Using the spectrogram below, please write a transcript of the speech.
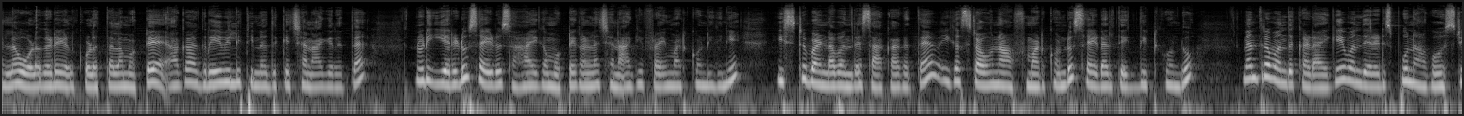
ಎಲ್ಲ ಒಳಗಡೆ ಎಳ್ಕೊಳ್ಳುತ್ತಲ್ಲ ಮೊಟ್ಟೆ, ಆಗ ಗ್ರೇವಿಲಿ ತಿನ್ನೋದಕ್ಕೆ ಚೆನ್ನಾಗಿರುತ್ತೆ. ನೋಡಿ, ಎರಡು ಸೈಡು ಸಹ ಈಗ ಮೊಟ್ಟೆಗಳನ್ನ ಚೆನ್ನಾಗಿ ಫ್ರೈ ಮಾಡ್ಕೊಂಡಿದ್ದೀನಿ ಇಷ್ಟು ಬಣ್ಣ ಬಂದರೆ ಸಾಕಾಗುತ್ತೆ. ಈಗ ಸ್ಟವ್ನ ಆಫ್ ಮಾಡಿಕೊಂಡು ಸೈಡಲ್ಲಿ ತೆಗೆದಿಟ್ಕೊಂಡು, ನಂತರ ಒಂದು ಕಡಾಯಿಗೆ ಒಂದೆರಡು ಸ್ಪೂನ್ ಆಗೋವಷ್ಟು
